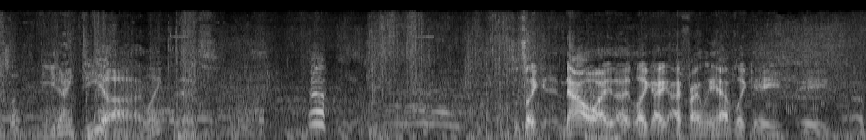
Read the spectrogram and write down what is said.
It's a neat idea. I like this. Hmm. Yeah. So it's like now I, I like I, I, finally have like a, a, a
